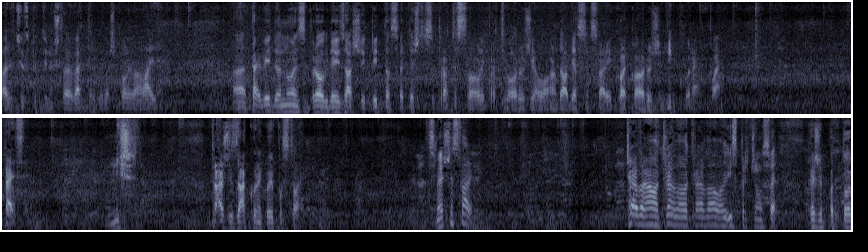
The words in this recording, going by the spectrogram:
valjda će uspjeti nešto je vetar da baš poliva, ajde. A, taj video Nuance Bro gde je izašao i pitao sve te što su protestovali protiv oružja, ovo ono da objasnim stvari koje koje oružje, niko nema pojma. Veze. Ništa. Traži zakone koji postoje. Smešne stvari. Treba ovo, treba ovo, treba ovo, ispričamo sve. Kaže, pa to je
